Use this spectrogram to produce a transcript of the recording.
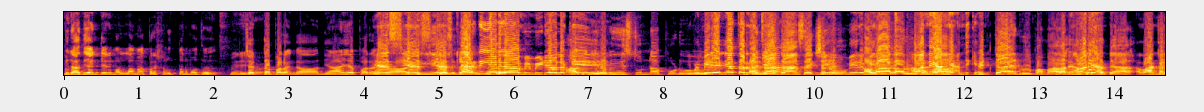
మీరు అదే అంటేనే మళ్ళా మాకు ప్రశ్న ఉత్పన్నమవుతుంది మీరు- చట్టపరంగా న్యాయపరంగా మీ మీడియా వాళ్ళకి. అవి నిర్వహిస్తున్నప్పుడు ఇప్పుడు మీరేం చేస్తారు మనీ? ట్రాన్సాక్షన్ హవాలా రూపమా అన్ని- అందుకే. బిట్ కాయిన్ రూపమా అక్కడ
